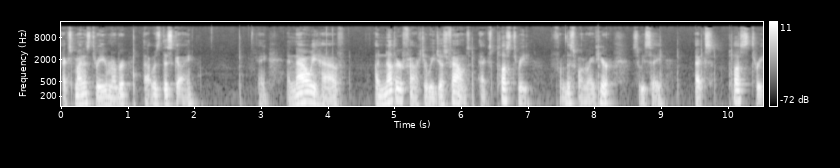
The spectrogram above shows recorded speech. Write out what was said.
x minus 3, remember, that was this guy. Okay, And now we have another factor we just found, x plus 3, from this one right here. So we say x plus 3.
